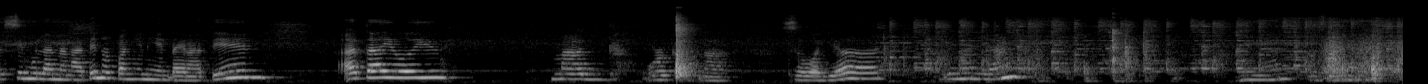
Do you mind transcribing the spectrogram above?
Simulan na natin o panghinihintay natin. At tayo'y mag-workout na. So, ayan. Ganyan lang. Ayan. Ayan.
